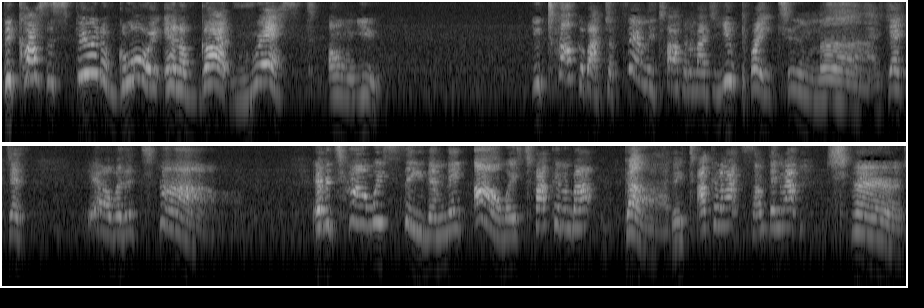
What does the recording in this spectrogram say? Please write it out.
Because the Spirit of glory and of God rests on you. You talk about your family talking about you. You pray too much. That's just you're over the top. Every time we see them, they always talking about God. They talking about something about church.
